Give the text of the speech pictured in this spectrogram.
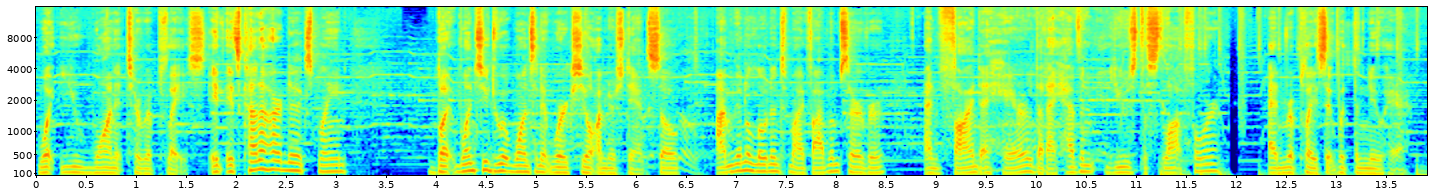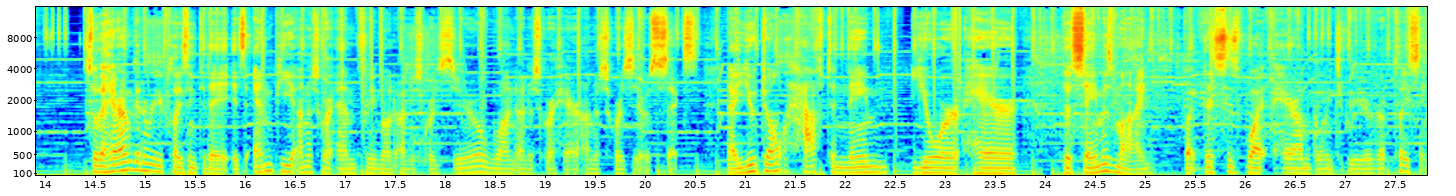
what you want it to replace. It, it's kind of hard to explain, but once you do it once and it works, you'll understand. So I'm going to load into my FiveM server and find a hair that I haven't used the slot for and replace it with the new hair. So the hair I'm going to be replacing today is mp underscore m free mode underscore 01 underscore hair underscore 06. Now you don't have to name your hair the same as mine, but this is what hair I'm going to be replacing.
